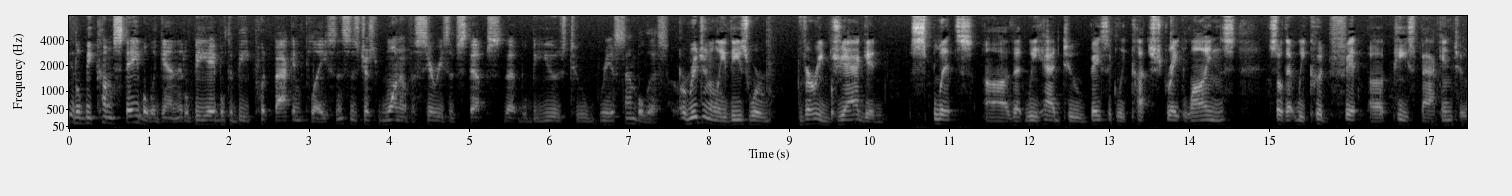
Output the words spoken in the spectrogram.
it'll become stable again. It'll be able to be put back in place. This is just one of a series of steps that will be used to reassemble this. Originally, these were very jagged splits uh, that we had to basically cut straight lines so that we could fit a piece back into.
